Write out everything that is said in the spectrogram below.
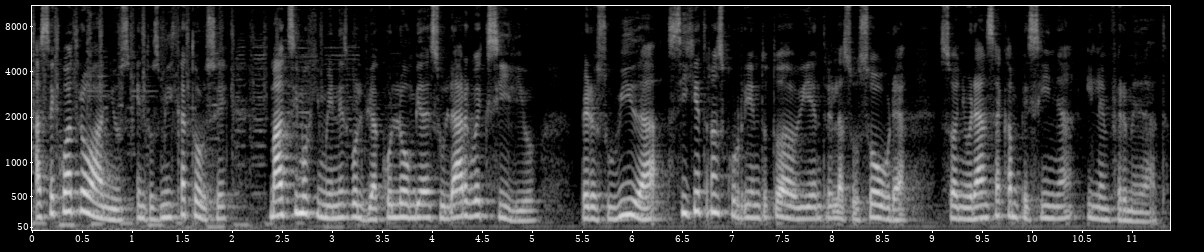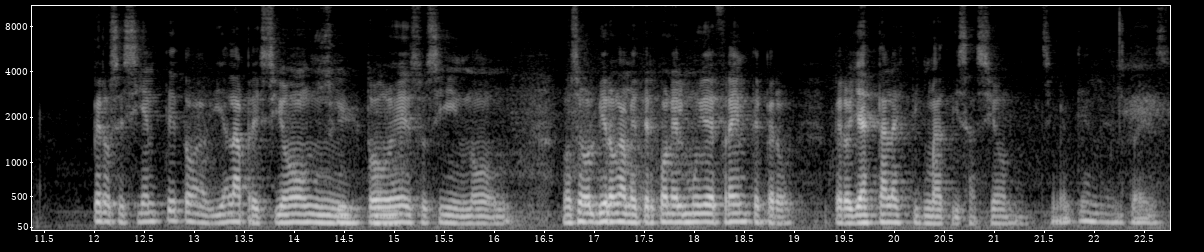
Hace cuatro años, en 2014, Máximo Jiménez volvió a Colombia de su largo exilio, pero su vida sigue transcurriendo todavía entre la zozobra, su añoranza campesina y la enfermedad. Pero se siente todavía la presión y Sí, todo eso, sí, no, no se volvieron a meter con él muy de frente, pero, pero ya está la estigmatización, ¿sí me entienden? Entonces,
